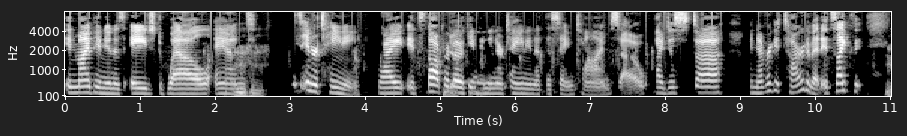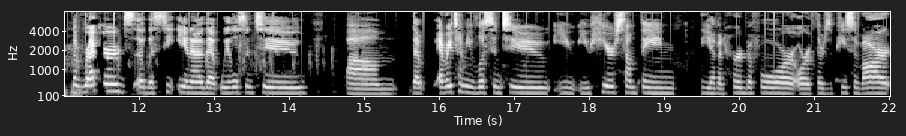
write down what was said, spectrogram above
in my opinion, has aged well and Mhm. it's entertaining. Right? It's thought Yeah. provoking and entertaining at the same time. So I just uh, I never get tired of it. It's like the, the Mhm. records uh, the C, you know that we listen to um that every time you listen to you you hear something you haven't heard before or if there's a piece of art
